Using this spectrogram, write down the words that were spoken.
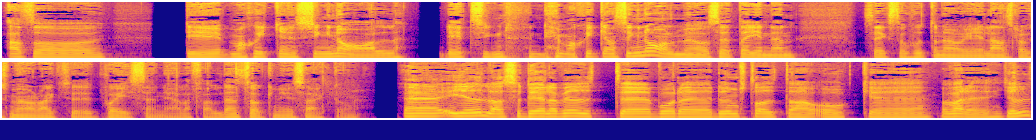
alltså, det, man skickar en signal. Det är, ett det man skickar en signal med att sätta in en 16-17-årig landslagsmålvakt eh, på isen i alla fall. Den saken är ju säker. Eh, I julas så delar vi ut eh, både dumstrutar och eh, vad var det? Jul,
